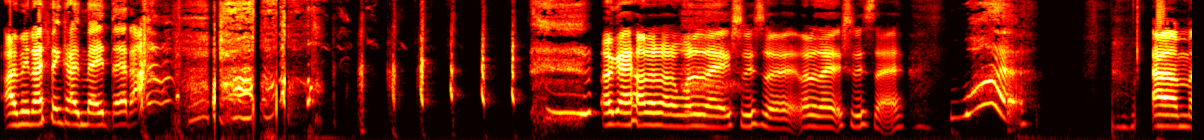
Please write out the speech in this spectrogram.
I mean, I think I made that up. okay, hold on, hold on. What do they actually say? What do they actually say? What? Um,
